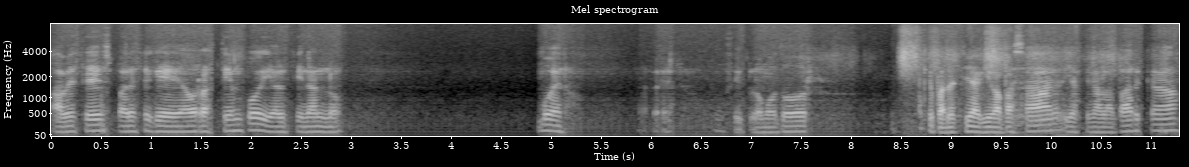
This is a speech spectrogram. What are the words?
A veces parece que ahorras tiempo y al final no. Bueno, a ver, un ciclomotor que parecía que iba a pasar y al final aparca.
